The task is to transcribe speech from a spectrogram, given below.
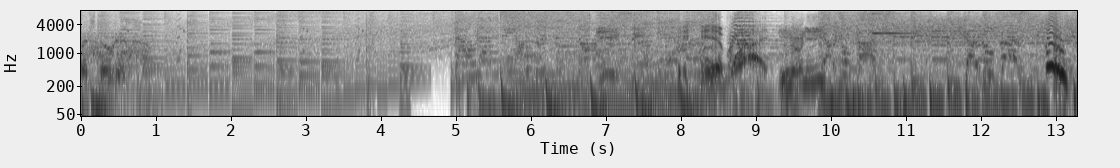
Let's do this. Yeah, boy. Nani? Gotta go fast. Gotta go fast.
